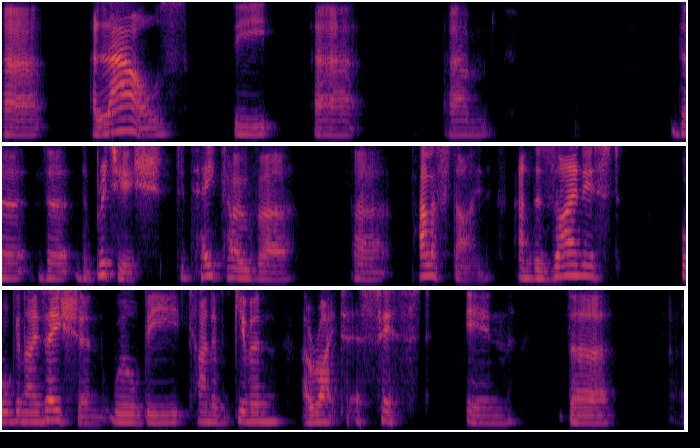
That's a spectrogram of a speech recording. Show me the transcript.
uh, allows the uh, um, the the the British to take over uh, Palestine, and the Zionist organization will be kind of given a right to assist in the uh,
